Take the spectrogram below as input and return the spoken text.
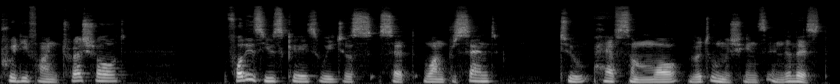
predefined threshold. For this use case, we just set 1% to have some more virtual machines in the list.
